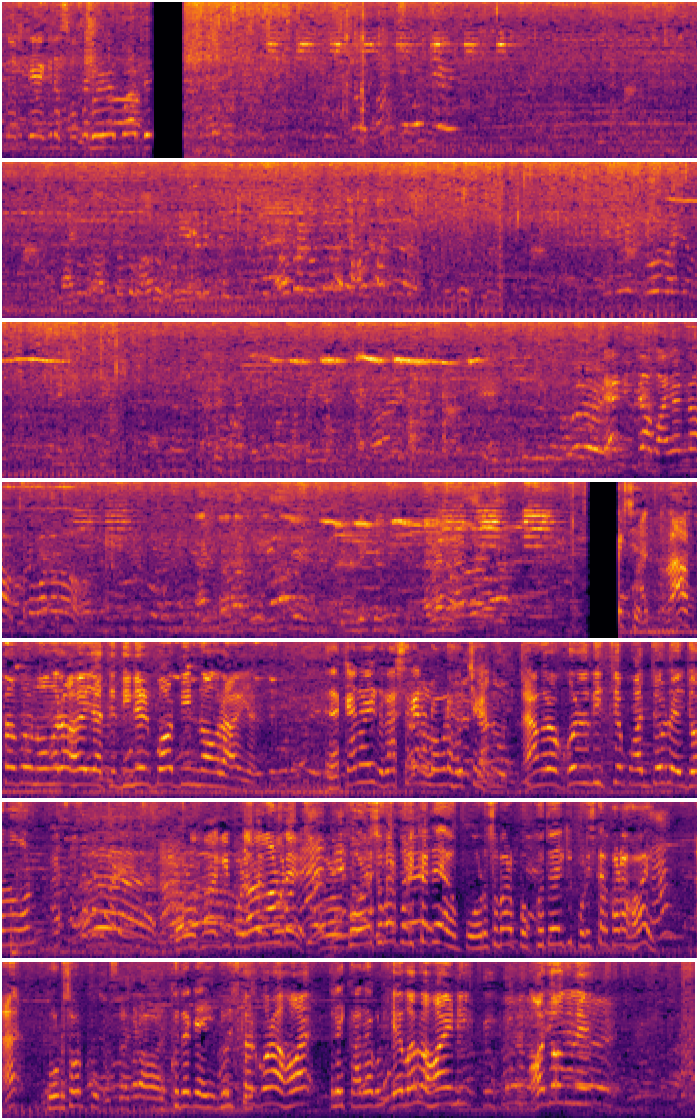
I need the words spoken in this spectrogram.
দশ টাকা কিলো শশা বাজার নাও ছোট বড় নাও রাস্তা তো নোংরা হয়ে যাচ্ছে দিনের পর দিন নোংরা হয়ে যাচ্ছে। কেন এই রাস্তা কেন নোংরা হচ্ছে কেন? নোংরা করে দিচ্ছে পাঁচজন এই জনগণ। পৌরসভার পরীক্ষাতে পৌরসভার পক্ষ থেকে কি পরিষ্কার করা হয়? হ্যাঁ? পৌরসভার পক্ষ থেকে এই পরিষ্কার করা হয়। তাহলে এই কাদাগুলো? সেভাবে হয়নি। অযত্নে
